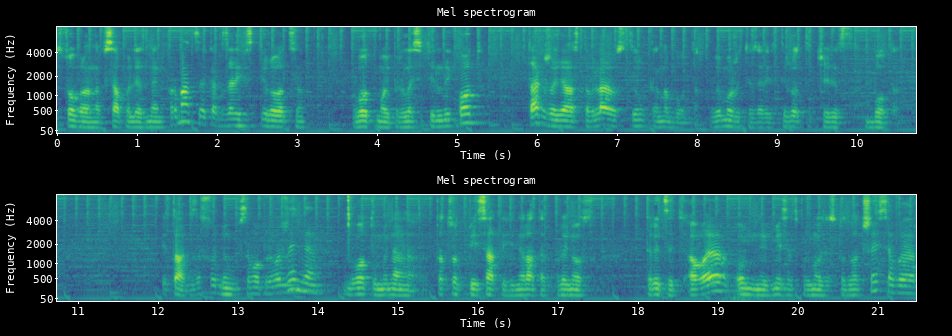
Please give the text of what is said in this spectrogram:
собрана вся полезная информация, как зарегистрироваться. Вот мой пригласительный код. Также я оставляю ссылку на бота. Вы можете зарегистрироваться через бота. Итак, заходим в само приложение. Вот у меня 550 генератор принес 30 АВР. Он мне в месяц приносит 126 АВР.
